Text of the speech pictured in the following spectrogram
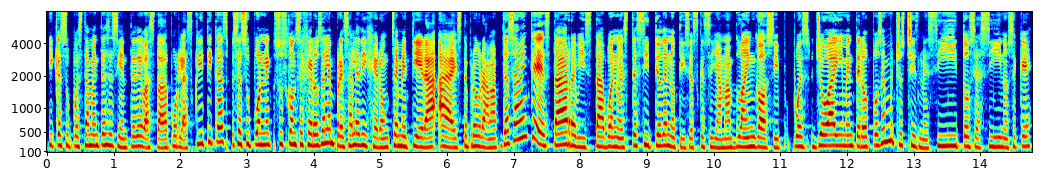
y que supuestamente se siente devastada por las críticas. Se supone que sus consejeros de la empresa le dijeron que se metiera a este programa. Ya saben que esta revista, bueno, este sitio de noticias que se llama Blind Gossip, pues yo ahí me entero pues de muchos chismecitos y así, no sé qué.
